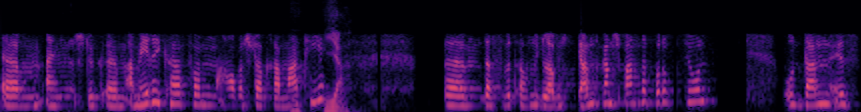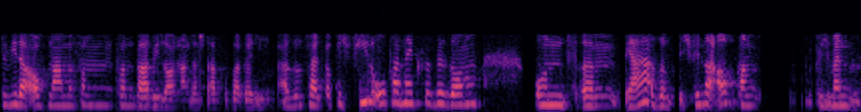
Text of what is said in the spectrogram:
ähm, ein Stück ähm, Amerika von Howard Stock Ramati. Ja. Ähm, das wird auch eine, glaube ich, ganz, ganz spannende Produktion. Und dann ist die Wiederaufnahme von, von Babylon an der Staatsoper Berlin. Also es ist halt wirklich viel Oper nächste Saison. Und ähm, ja, also ich finde auch, man, ich meine,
